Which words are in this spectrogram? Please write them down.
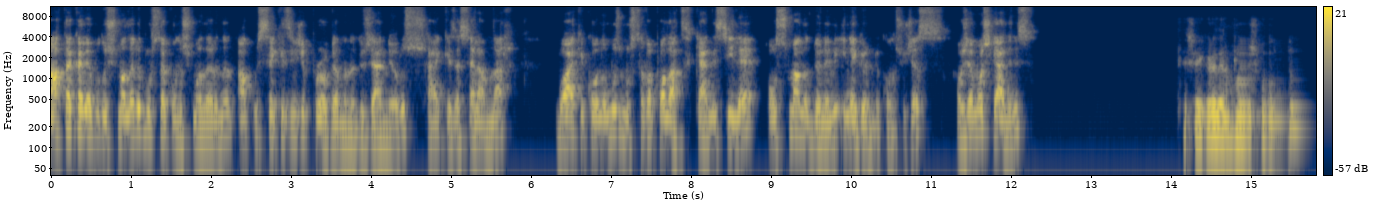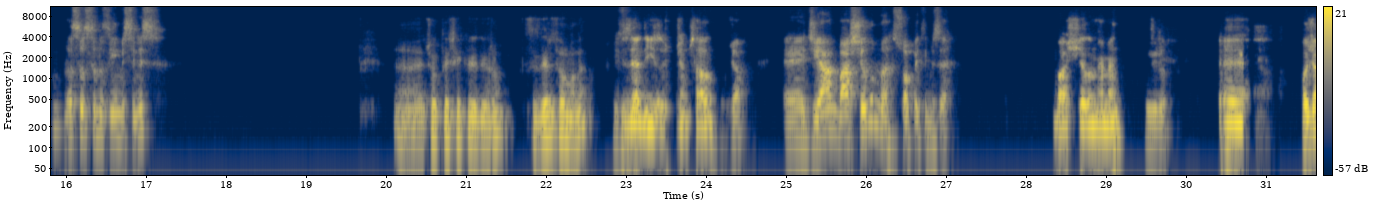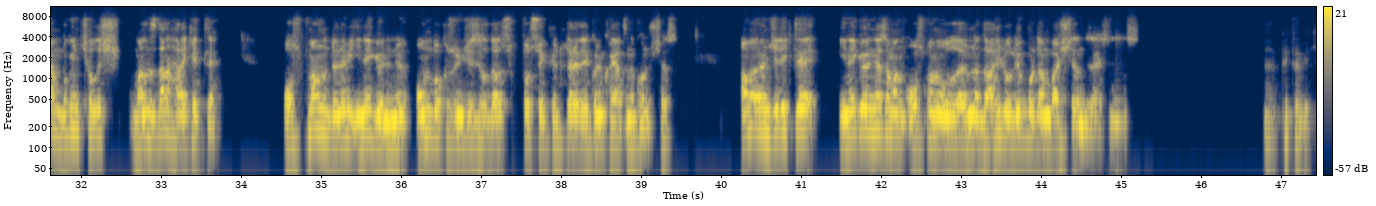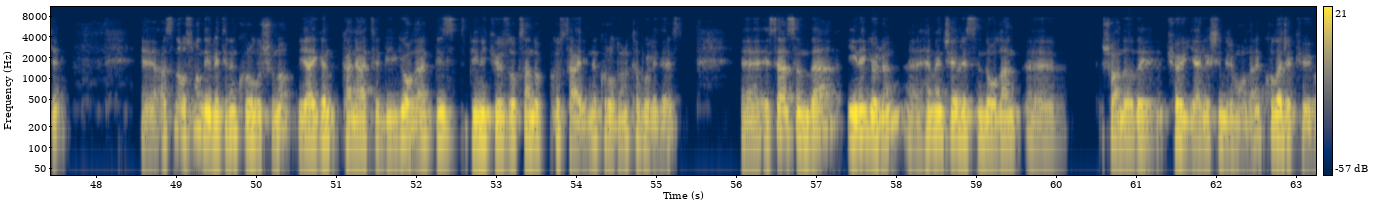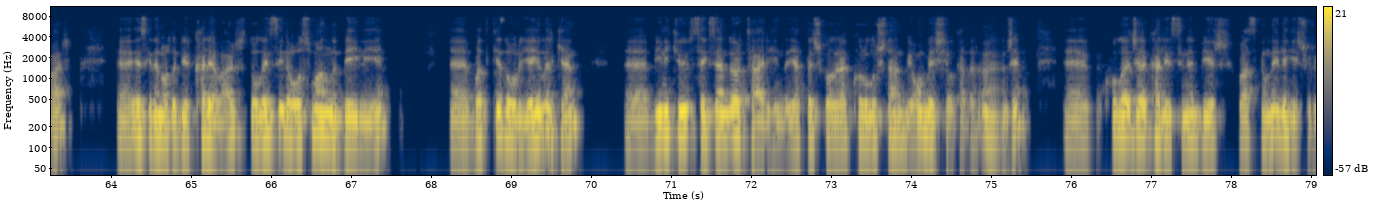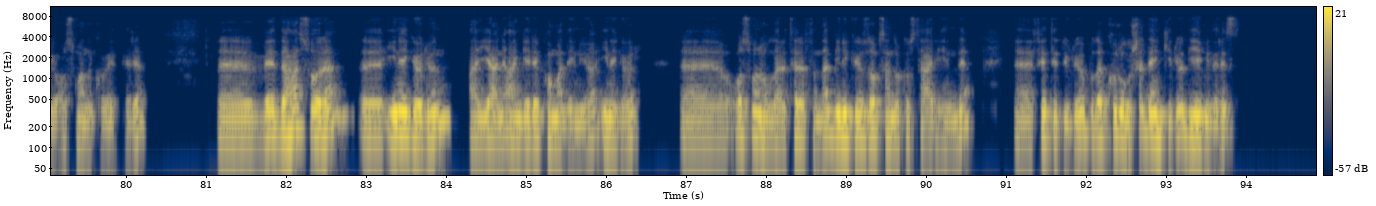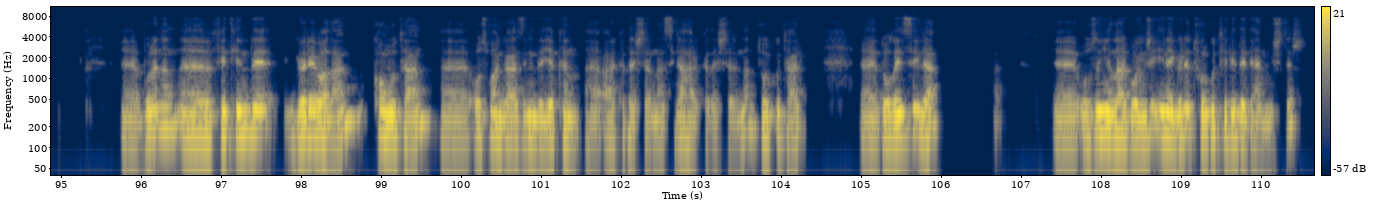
Tahtakale buluşmaları Bursa konuşmalarının 68. programını düzenliyoruz. Herkese selamlar. Bu ayki konuğumuz Mustafa Polat. Kendisiyle Osmanlı dönemi İnegöl'ünü konuşacağız. Hocam hoş geldiniz. Teşekkür ederim, hoş bulduk. Nasılsınız, iyi misiniz? Ee, çok teşekkür ediyorum. Sizleri sormalı. Bizler de iyiyiz hocam, sağ olun. Hocam. Ee, Cihan başlayalım mı sohbetimize? Başlayalım hemen. Buyurun. Ee, hocam bugün çalışmanızdan hareketle Osmanlı dönemi İnegöl'ünü 19. yüzyılda sosyo-kültürel ve ekonomik hayatını konuşacağız. Ama öncelikle İnegöl ne zaman Osmanoğullarına dahil oluyor? Buradan başlayalım dilerseniz. Peki tabii ki. Ee, aslında Osmanlı Devleti'nin kuruluşunu yaygın kanaat ve bilgi olarak biz 1299 tarihinde kurulduğunu kabul ederiz. Ee, esasında İnegöl'ün e, hemen çevresinde olan e, şu anda da köy yerleşim birimi olarak Kulaca Köyü var. E, eskiden orada bir kale var. Dolayısıyla Osmanlı Beyliği e, batıya doğru yayılırken e, 1284 tarihinde yaklaşık olarak kuruluştan bir 15 yıl kadar önce e, Kulaca Kalesi'ni bir baskınla ele geçiriyor Osmanlı kuvvetleri. E, ve daha sonra e, İnegöl'ün yani Angelikoma deniyor İnegöl e, Osmanoğulları tarafından 1299 tarihinde e, fethediliyor. Bu da kuruluşa denk geliyor diyebiliriz. E, buranın e, fethinde görev alan komutan e, Osman Gazi'nin de yakın e, arkadaşlarından, silah arkadaşlarından Turgut Alp. E, dolayısıyla e, uzun yıllar boyunca İnegöl'e Turguteli de denmiştir.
